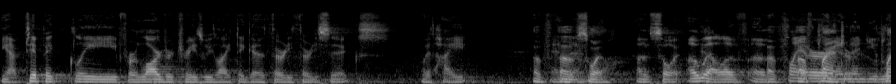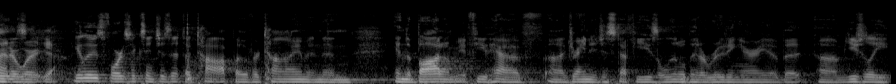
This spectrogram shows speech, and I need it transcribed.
yeah, typically for larger trees, we like to go 30, 36 with height. Of- And of then- soil. Of soil. Oh well, of, Of- of of planter, planter. and then you Planter lose where- yeah. you lose four to six inches at the top over time, and then in the bottom, if you have uh, drainage and stuff, you use a little bit of rooting area, but um, usually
